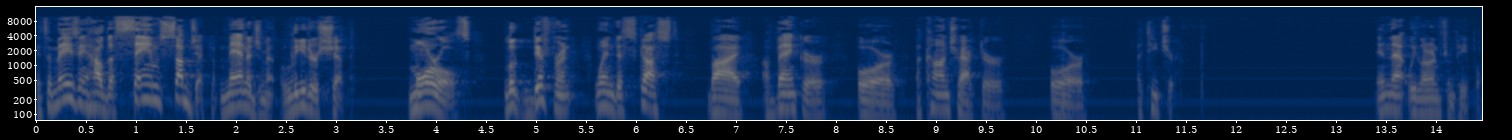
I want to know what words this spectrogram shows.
It's amazing how the same subject, management, leadership, morals, look different when discussed by a banker or a contractor or a teacher. In that, we learn from people.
